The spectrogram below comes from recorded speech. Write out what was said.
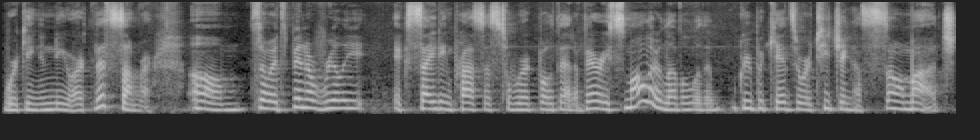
working in New York this summer. Um, so it's been a really exciting process to work both at a very smaller level with a group of kids who are teaching us so much,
